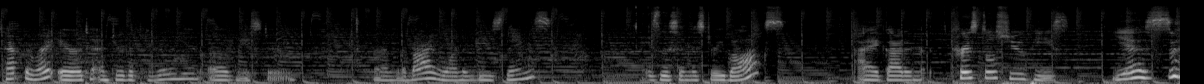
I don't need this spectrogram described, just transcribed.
Tap the right arrow to enter the Pavilion of Mystery. And I'm gonna buy one of these things. Is this a mystery box? I got a crystal shoe piece. Yes!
